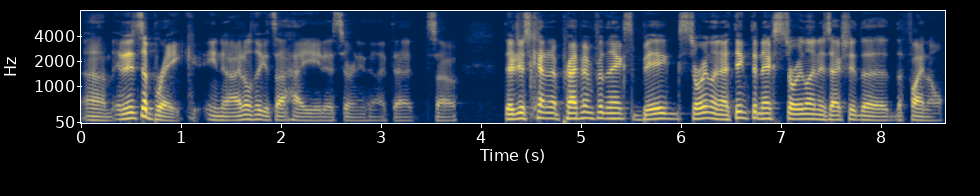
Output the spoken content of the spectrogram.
Um, and it's a break, you know. I don't think it's a hiatus or anything like that. So they're just kind of prepping for the next big storyline. I think the next storyline is actually the the final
